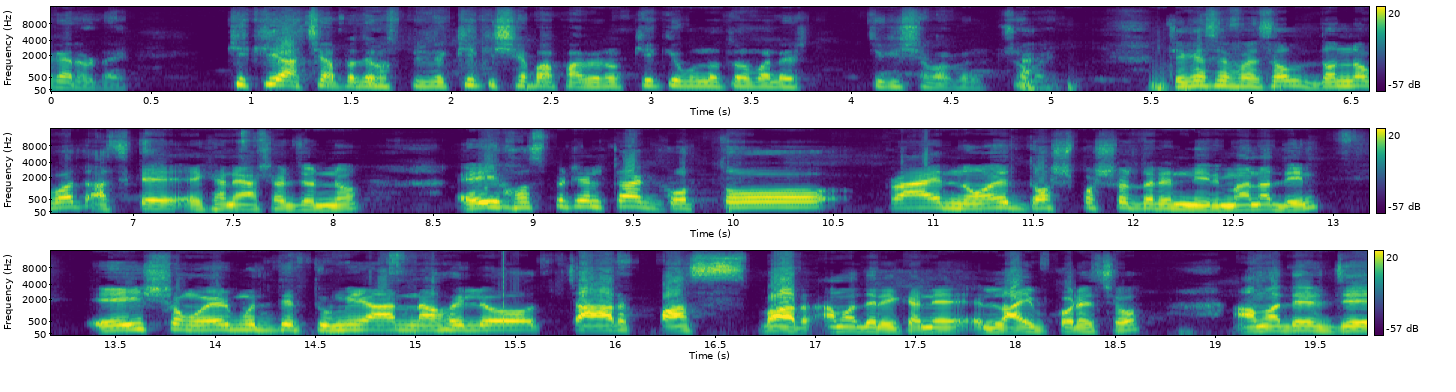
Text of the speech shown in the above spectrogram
এগারোটায়। কি কি আছে আপনাদের হসপিটালে কি কি সেবা পাবেন কি কি উন্নত মানের চিকিৎসা পাবেন সবাই? ঠিক আছে ফয়সল, ধন্যবাদ আজকে এখানে আসার জন্য। এই হসপিটালটা গত প্রায় নয়, দশ বছর ধরে নির্মাণাধীন। এই সময়ের মধ্যে তুমি আর না হইলেও চার পাঁচবার আমাদের এখানে লাইভ করেছ। আমাদের যে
